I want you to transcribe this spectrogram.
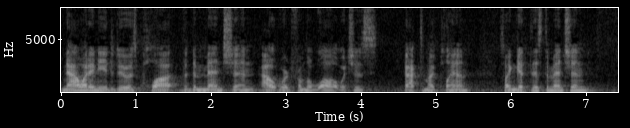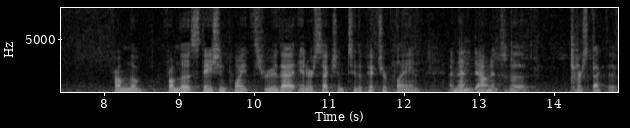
Now what I need to do is plot the dimension outward from the wall, which is back to my plan. So I can get this dimension from the, from the station point through that intersection to the picture plane and then down into the perspective.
